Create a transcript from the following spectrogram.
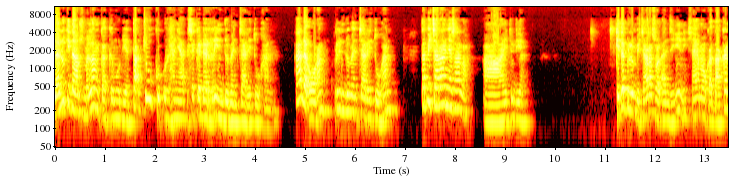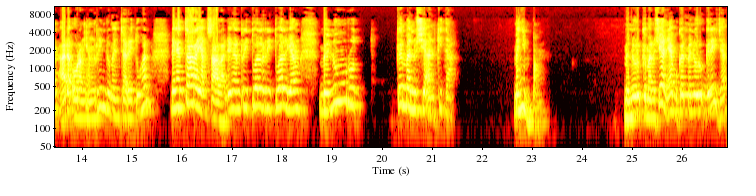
lalu kita harus melangkah kemudian. Tak cukup hanya sekedar rindu mencari Tuhan. Ada orang rindu mencari Tuhan, tapi caranya salah. Ah, itu dia. Kita belum bicara soal anjing ini. Saya mau katakan ada orang yang rindu mencari Tuhan dengan cara yang salah, dengan ritual-ritual yang menurut kemanusiaan kita menyimpang. Menurut kemanusiaan ya, bukan menurut gereja.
